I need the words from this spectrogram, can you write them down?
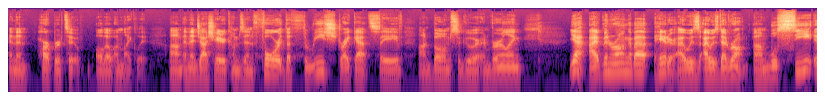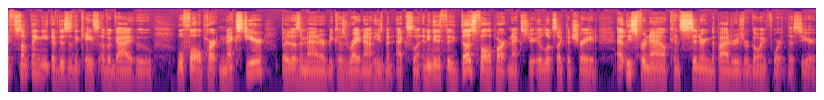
And then Harper too, although unlikely. Um, and then Josh Hader comes in for the three strikeout save on Bohm, Segura, and Vierling. Yeah, I've been wrong about Hader. I was I was dead wrong. Um, we'll see if something if this is the case of a guy who will fall apart next year, but it doesn't matter because right now he's been excellent. And even if it does fall apart next year, it looks like the trade, at least for now, considering the Padres were going for it this year,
